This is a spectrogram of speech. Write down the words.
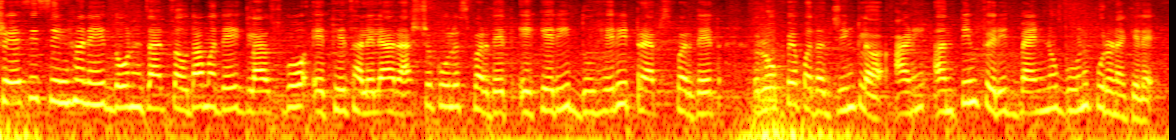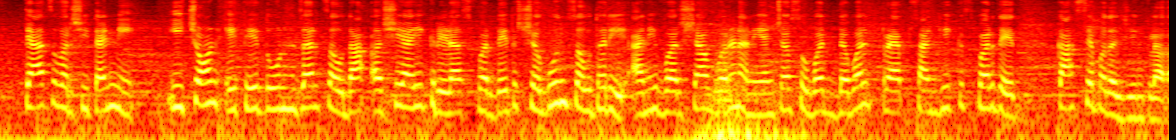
श्रेयसी सिंहने दोन हजार चौदामध्ये ग्लासगो येथे झालेल्या राष्ट्रकुल स्पर्धेत एकेरी दुहेरी ट्रॅप स्पर्धेत रौप्य पदक जिंकलं आणि अंतिम फेरीत ब्याण्णव गुण पूर्ण केले. त्याच वर्षी त्यांनी इचॉन येथे दोन हजार चौदा आशियाई क्रीडा स्पर्धेत शगुन चौधरी आणि वर्षा वर्णन यांच्यासोबत डबल ट्रॅप सांघिक स्पर्धेत कांस्यपदक जिंकलं.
